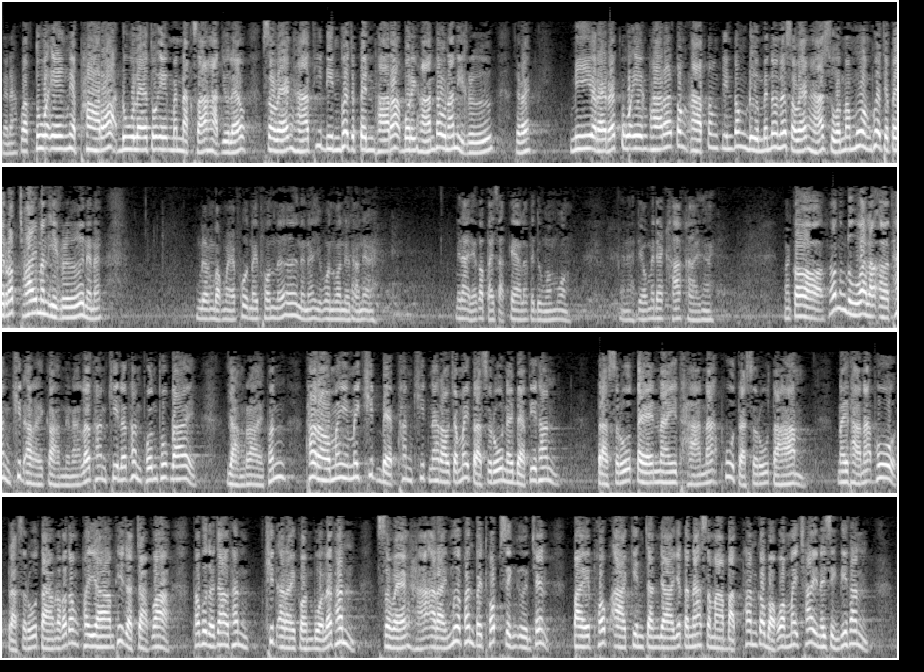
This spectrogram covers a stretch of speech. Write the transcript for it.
นี่ยนะว่าตัวเองเนี่ยภาระดูแลตัวเองมันหนักสาหัสอยู่แล้วสแสวงหาที่ดินเพื่อจะเป็นภาระบริหารเท่านั้นอีกหรือใช่ไหมมีอะไรแล้วตัวเองภาระต้องอาบต้องกินต้องดื่มเป็นต้นแล้วสแสวงหาสวนมะม่วง เพื่อจะไปรับใช้มันอีกหรือเนี่ยนะเรื่องบอกแม่พูดไม่พ้นเนอเนี่ยนะอยู่วนๆอยู่แถวเนี้ยไม่ได้เดี๋ยวก็ไปสักแก้วแล้วไปดูมะม่วงนะเดี๋ยวไม่ได้ค้าขายไง มันก็เราต้องดูว่าเราเออท่านคิดอะไรกันเนี่ยนะแล้วท่านคิดแล้วท่านพ้นทุกข์ได้อย่างไร เพราะถ้าเราไม่ไม่คิดแบบท่านคิดนะเราจะไม่ตรัสรู้ในแบบที่ท่าน ตรัสรู้แต่ในฐานะผู้ตรัสรู้ตาม ในฐานะผู้ตรัสรู้ตาม เราก็ต้องพยายามที่จะจับว่าพระพุทธเจ้าท่านคิดอะไรก่อนบวชแล้วท่านสแสวงหาอะไรเมื่อท่านไปทบสิ่งอื่น เช่น ไปพบอากินจัญญายตนะสมาบัติท่านก็บอกว่าไม่ใช่ในสิ่งที่ท่าน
